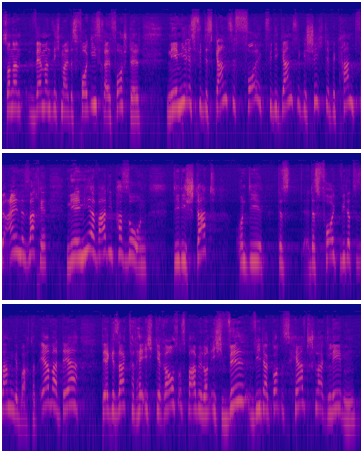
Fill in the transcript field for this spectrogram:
sondern wenn man sich mal das Volk Israel vorstellt, Nehemia ist für das ganze Volk, für die ganze Geschichte bekannt, für eine Sache. Nehemia war die Person, die die Stadt und die, das, das Volk wieder zusammengebracht hat. Er war der, der gesagt hat, hey, ich gehe raus aus Babylon, ich will wieder Gottes Herzschlag leben.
